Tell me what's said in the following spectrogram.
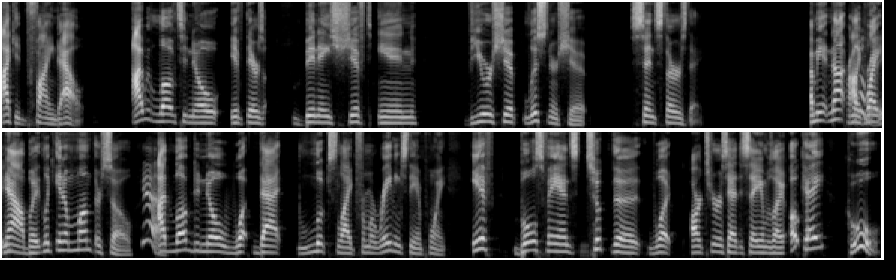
I could find out. I would love to know if there's been a shift in viewership, listenership since Thursday. I mean, not like right now, but like in a month or so. Yeah. I'd love to know what that looks like from a rating standpoint. If Bulls fans took the what Arturas had to say and was like, okay, cool.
